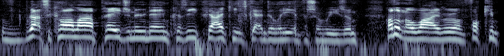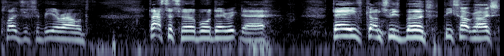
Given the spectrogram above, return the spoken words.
We've got to call our page a new name because EPI keeps getting deleted for some reason. I don't know why. We're a fucking pleasure to be around. That's the turbo Derek there. Dave, got onto his bird. Peace out, guys.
